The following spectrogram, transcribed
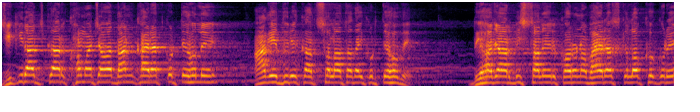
জিকির আজকার ক্ষমা চাওয়া দান খায়রাত করতে হলে আগে দূরে কাজ সলাত আদায় করতে হবে। দুই হাজার বিশ সালের করোনা ভাইরাসকে লক্ষ্য করে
